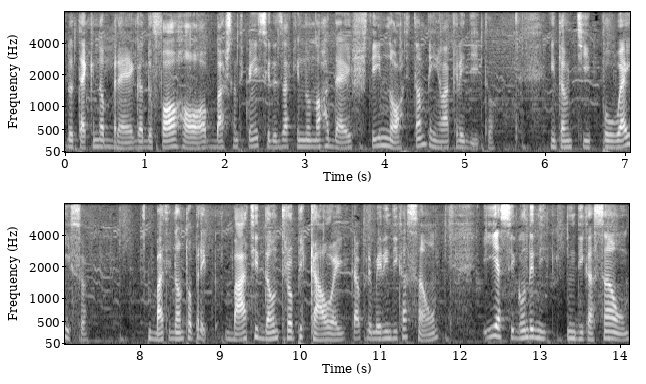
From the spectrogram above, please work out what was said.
do Tecnobrega, do Forró, bastante conhecidas aqui no Nordeste e Norte também, eu acredito. Então, tipo, é isso. Batidão, Batidão tropical aí, tá a primeira indicação. E a segunda indicação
